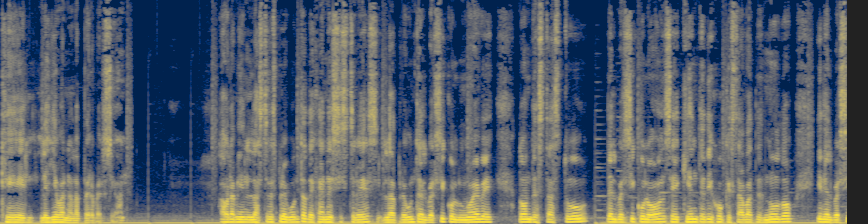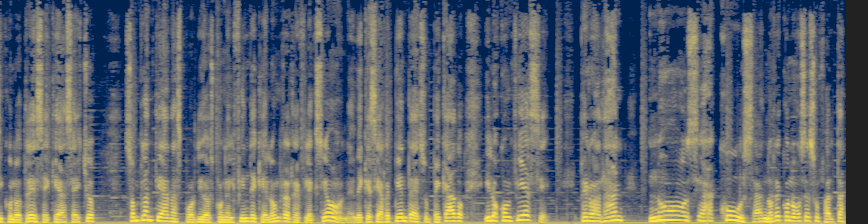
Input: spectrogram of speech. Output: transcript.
que le llevan a la perversión. Ahora bien, las tres preguntas de Génesis 3, la pregunta del versículo 9, ¿dónde estás tú? Del versículo 11, ¿quién te dijo que estabas desnudo? Y del versículo 13, ¿qué has hecho? son planteadas por Dios con el fin de que el hombre reflexione, de que se arrepienta de su pecado y lo confiese. Pero Adán no se acusa, no reconoce su falta,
